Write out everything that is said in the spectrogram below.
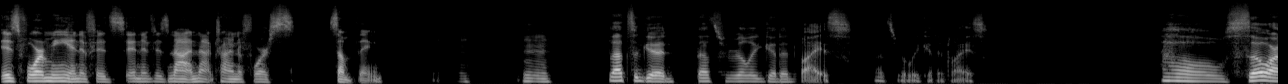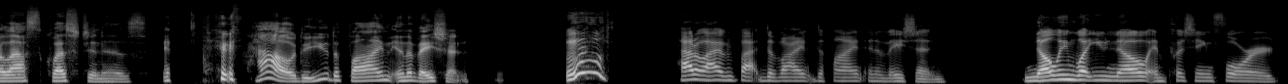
is for me and if it's and if it's not, not trying to force something. Mm. That's a good, that's really good advice. That's really good advice. Oh, so our last question is How do you define innovation? How do I divine, define innovation? Knowing what you know and pushing forward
